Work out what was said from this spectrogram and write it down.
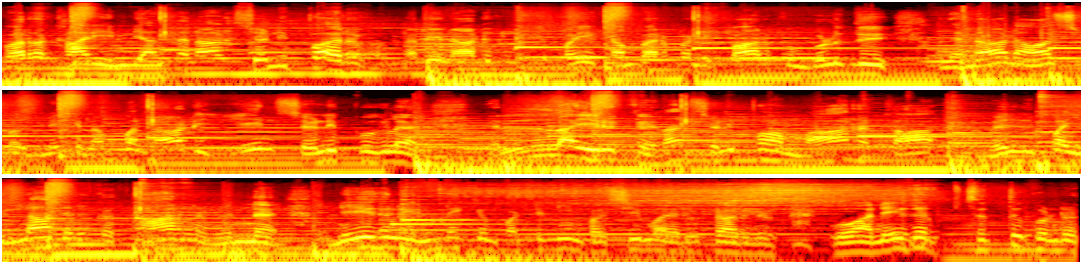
வர காரியம் இல்லையோ அந்த நாடு செழிப்பாக இருக்கும். நிறைய நாடுகளுக்கு போய் கம்பேர் பண்ணி பார்க்கும் பொழுது அந்த நாடு ஆசீர்வாதம் இன்னைக்கு நம்ம நாடு ஏன் செழிப்புகளை எல்லாம் இருக்குது நான் செழிப்பாக மாற கா செழிப்பா இல்லாத இருக்க காரணம் என்ன? அநேகர் இன்னைக்கும் பட்டினியும் பசியுமா இருக்கார்கள். ஓ அநேகர் செத்து கொண்ட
